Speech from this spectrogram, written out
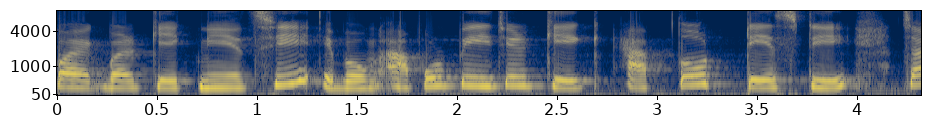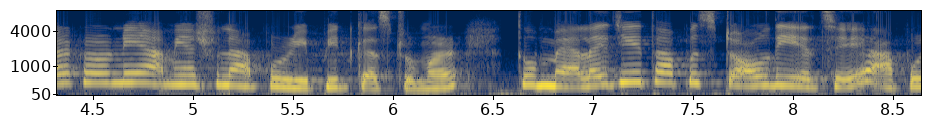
কয়েকবার কেক নিয়েছি এবং আপুর পেজের কেক এত টেস্টি যার কারণে আমি আসলে আপুর রিপিট কাস্টমার তো মেলায় যেহেতু আপু স্টল দিয়েছে, আপুর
